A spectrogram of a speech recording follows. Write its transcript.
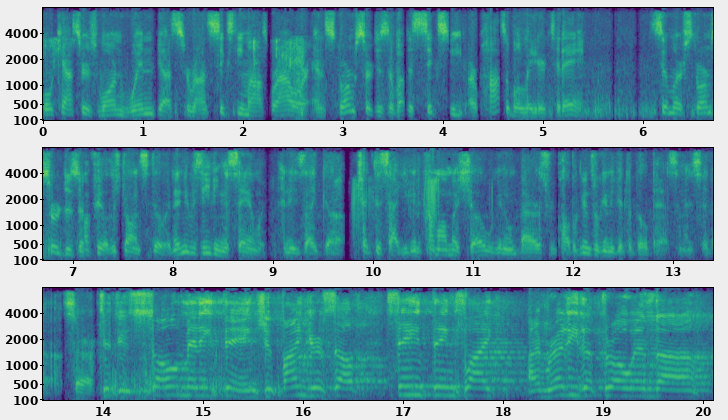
Forecasters warn wind gusts around 60 miles per hour and storm surges of up to six feet are possible later today. Similar storm surges in... I feel this Jon Stewart, and he was eating a sandwich, and he's like, uh, check this out, you're going to come on my show, we're going to embarrass Republicans, we're going to get the bill passed. And I said, uh, sir. To do so many things, you find yourself saying things like, I'm ready to throw in the...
